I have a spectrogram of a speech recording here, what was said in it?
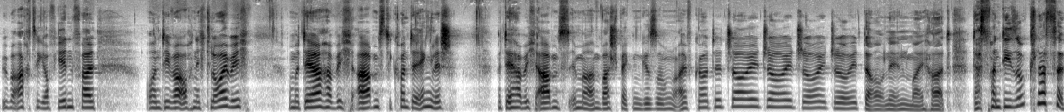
über 80 auf jeden Fall, und die war auch nicht gläubig. Und mit der habe ich abends, die konnte Englisch, mit der habe ich abends immer am Waschbecken gesungen. I've got a joy, joy, joy, joy down in my heart. Das fand die so klasse.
